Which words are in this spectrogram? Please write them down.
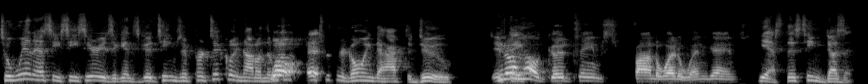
to win SEC series against good teams, and particularly not on the well, road. That's what they're going to have to do. You know they, how good teams find a way to win games. Yes, this team doesn't.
